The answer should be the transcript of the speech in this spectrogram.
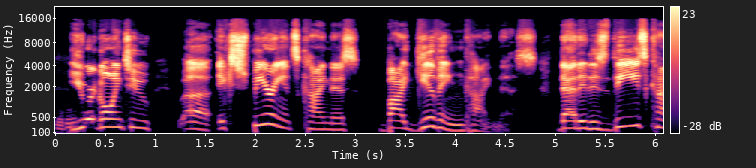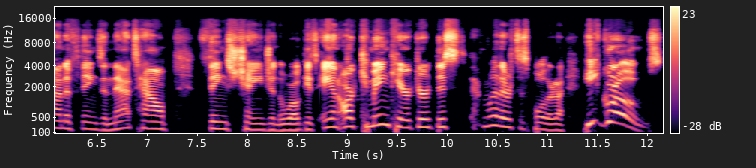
Mm-hmm. you are going to uh, experience kindness by giving kindness that it is these kind of things and that's how things change in the world gets and our main character this whether it's a spoiler or not he grows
